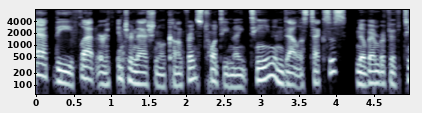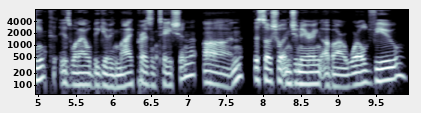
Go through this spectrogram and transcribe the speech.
at the Flat Earth International Conference 2019 in Dallas, Texas. November 15th is when I will be giving my presentation on the social engineering of our worldview,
